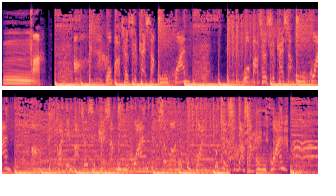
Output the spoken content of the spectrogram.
嗯嘛，啊！我把车子开上五环，我把车子开上五环，啊！快点把车子开上五环，什么都不管，我就是要上五环。啊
